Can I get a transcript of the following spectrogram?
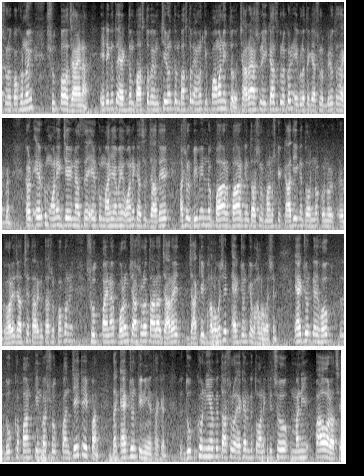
আসলে কখনোই সুখ পাওয়া যায় না। এটা কিন্তু একদম বাস্তব এবং চিরন্তন বাস্তব, এমনকি প্রমাণিত। যারা আসলে এই কাজগুলো করেন, এগুলো থেকে আসলে বিরত থাকবেন। কারণ এরকম অনেক জেরিন আছে, এরকম মাহিয়া মাহি অনেক আছে, যাদের আসলে বিভিন্ন বার বার কিন্তু আসলে মানুষকে কাঁদিয়ে কিন্তু অন্য কোনো ঘরে যাচ্ছে, তারা কিন্তু আসলে কখনোই সুখ পায় না। বরঞ্চ আসলে তারা যারাই, যাকে ভালোবাসেন, একজনকে ভালোবাসেন। একজনকে হোক দুঃখ পান কিংবা সুখ পান, যেইটাই পান তা একজনকে নিয়ে থাকেন। দুঃখ নিয়েও কিন্তু আসলে এখানে কিন্তু অনেক কিছু মানে পাওয়ার আছে।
